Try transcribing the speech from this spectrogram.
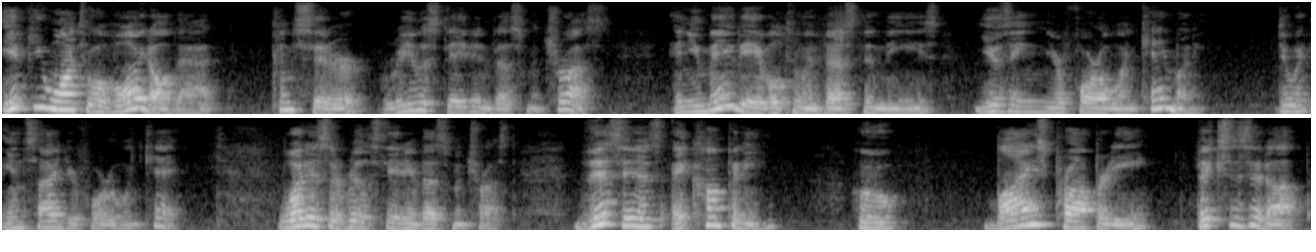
if you want to avoid all that, consider real estate investment trusts. And you may be able to invest in these using your 401k money. Do it inside your 401k. What is a real estate investment trust? This is a company who buys property, fixes it up,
